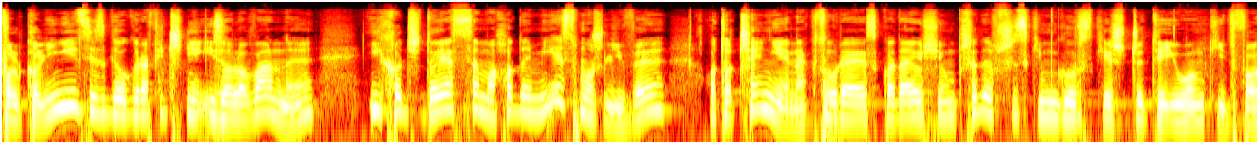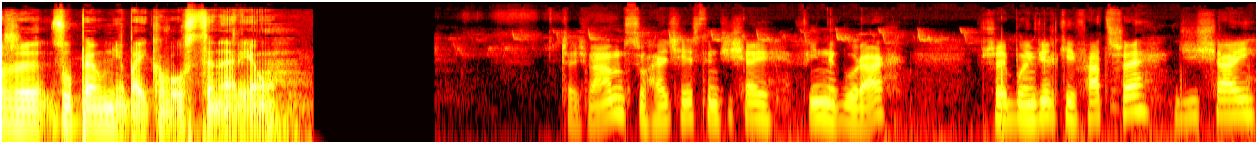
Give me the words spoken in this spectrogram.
Wolkoliniec jest geograficznie izolowany i choć dojazd samochodem jest możliwy, otoczenie, na które składają się przede wszystkim górskie szczyty i łąki, tworzy zupełnie bajkową scenerię. Cześć Wam, słuchajcie, jestem dzisiaj w innych górach. Wczoraj byłem w Wielkiej Fatrze, dzisiaj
